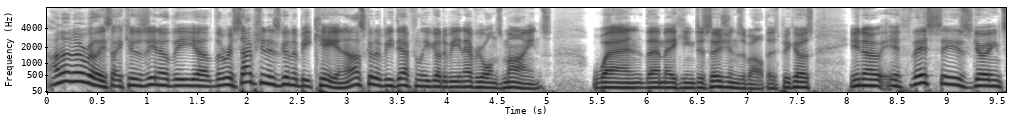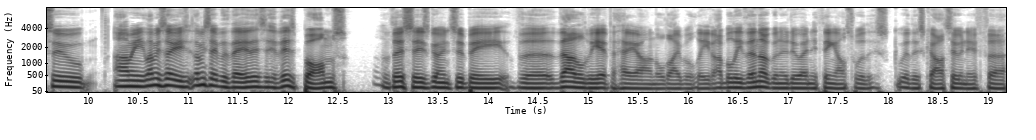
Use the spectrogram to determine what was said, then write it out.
I don't know really. Like because you know the uh, the reception is going to be key, and that's going to be definitely going to be in everyone's minds when they're making decisions about this. Because you know if this is going to, I mean, let me say, let me say this: if this bombs, this is going to be the that'll be it for Hey Arnold. I believe. I believe they're not going to do anything else with this with this cartoon if uh,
